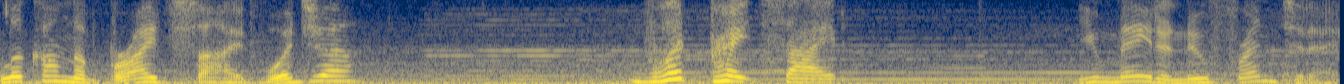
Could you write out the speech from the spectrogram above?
look on the bright side, would ya? What bright side? You made a new friend today.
